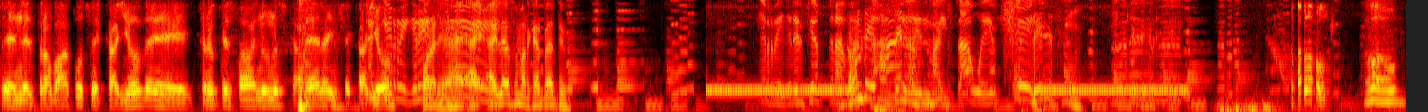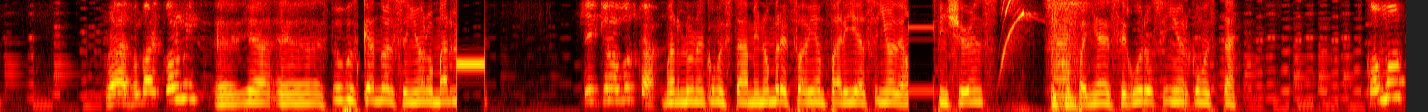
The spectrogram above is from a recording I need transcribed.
en el trabajo se cayó de, creo que estaba en una escalera y se cayó. Órale, ahí, ahí- ahí le vas a marcar, espérate. Que regrese a trabajar. ¿Dónde, dónde el enmaizado este. Espérese. Sí, que regrese. Hello. Yeah, somebody call me? eh, ya, eh, estoy buscando al señor Omar. Sí, ¿quién lo busca? Omar Luna, ¿cómo está? Mi nombre es Fabián Farías, señor de Insurance. Su compañía de seguros, señor, ¿cómo está? ¿Cómo?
